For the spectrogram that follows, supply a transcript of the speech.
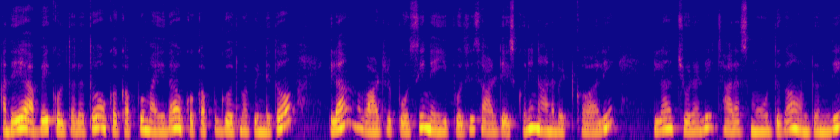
అదే అవే కొలతలతో ఒక కప్పు మైదా ఒక కప్పు గోధుమ పిండితో ఇలా వాటర్ పోసి నెయ్యి పోసి సాల్ట్ వేసుకొని నానబెట్టుకోవాలి. ఇలా చూడండి చాలా స్మూత్గా ఉంటుంది.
